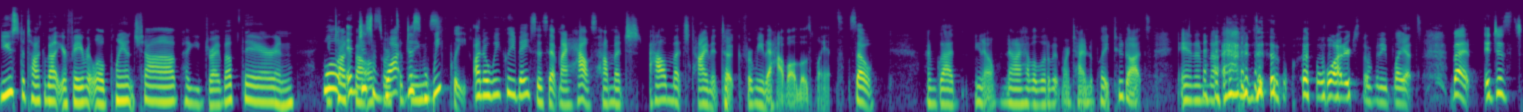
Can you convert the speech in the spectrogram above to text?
You used to talk about your favorite little plant shop, how you drive up there and Well, and about all just wa- just things. weekly on a weekly basis at my house how much how much time it took for me to have all those plants. So I'm glad, you know, now I have a little bit more time to play two dots and I'm not having to water so many plants. But it just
